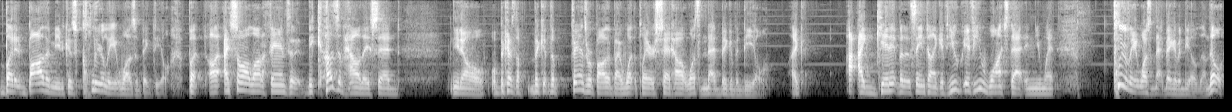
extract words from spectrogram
but it bothered me because clearly it was a big deal. But uh, I saw a lot of fans that because of how they said. You know, because the because the fans were bothered by what the players said, how it wasn't that big of a deal. Like I, I get it, but at the same time, like if you if you watch that and you went, clearly it wasn't that big of a deal to them. They'll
